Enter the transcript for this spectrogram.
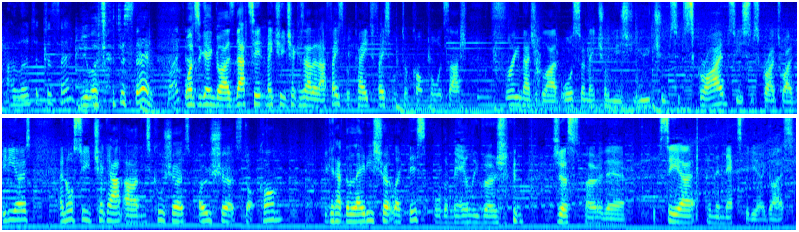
I learned it just then. You learned it just then. Like. Once again, guys, that's it. Make sure you check us out at our Facebook page, facebook.com forward slash free magic live. Also, make sure you use YouTube subscribe so you subscribe to our videos. And also, you check out uh, these cool shirts, oshirts.com. You can have the lady shirt like this or the manly version just over there. See ya in the next video, guys.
